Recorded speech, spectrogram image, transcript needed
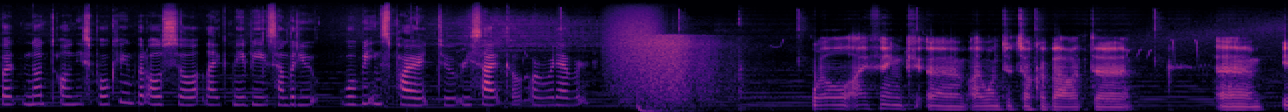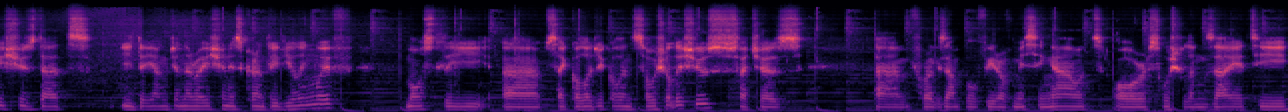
but not only spoken, but also like maybe somebody will be inspired to recycle or whatever. Well, I think uh, I want to talk about the um, issues that the young generation is currently dealing with mostly uh, psychological and social issues, such as, um, for example, fear of missing out or social anxiety,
